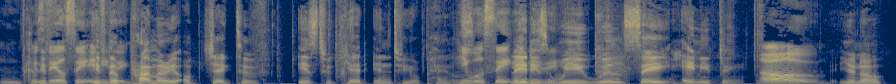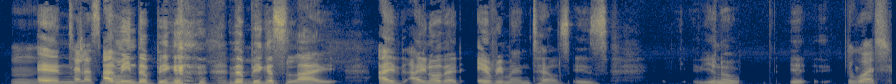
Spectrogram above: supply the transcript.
Because If- they'll say If the primary objective is to get into your pants, he will say ladies, anything. we will say anything. Oh. You know, mm. and Tell us I mean the big, the biggest lie I I know that every man tells is, you know. It, What?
